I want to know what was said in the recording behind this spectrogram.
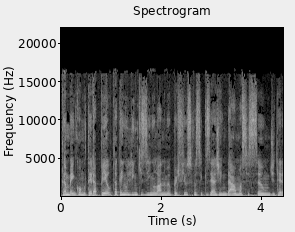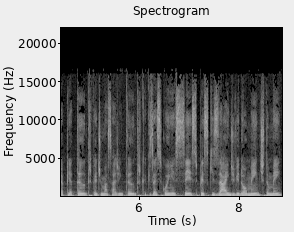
também como terapeuta, tem o um linkzinho lá no meu perfil se você quiser agendar uma sessão de terapia tântrica, de massagem tântrica, quiser se conhecer, se pesquisar individualmente também.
